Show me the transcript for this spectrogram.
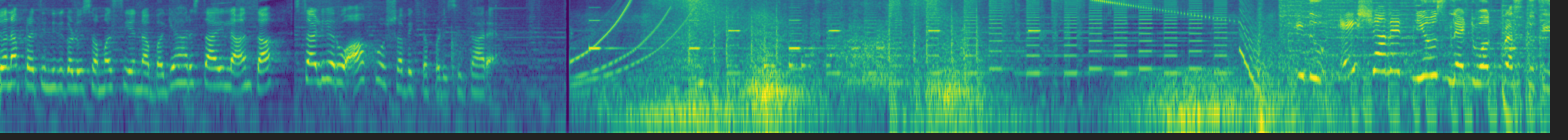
ಜನಪ್ರತಿನಿಧಿಗಳು ಸಮಸ್ಯೆಯನ್ನ ಬಗೆಹರಿಸ್ತಾ ಇಲ್ಲ ಅಂತ ಸ್ಥಳೀಯರು ಆಕ್ರೋಶ ವ್ಯಕ್ತಪಡಿಸಿದ್ದಾರೆ. ಇದು ಏಷ್ಯಾನೆಟ್ ನ್ಯೂಸ್ ನೆಟ್ವರ್ಕ್ ಪ್ರಸ್ತುತಿ.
